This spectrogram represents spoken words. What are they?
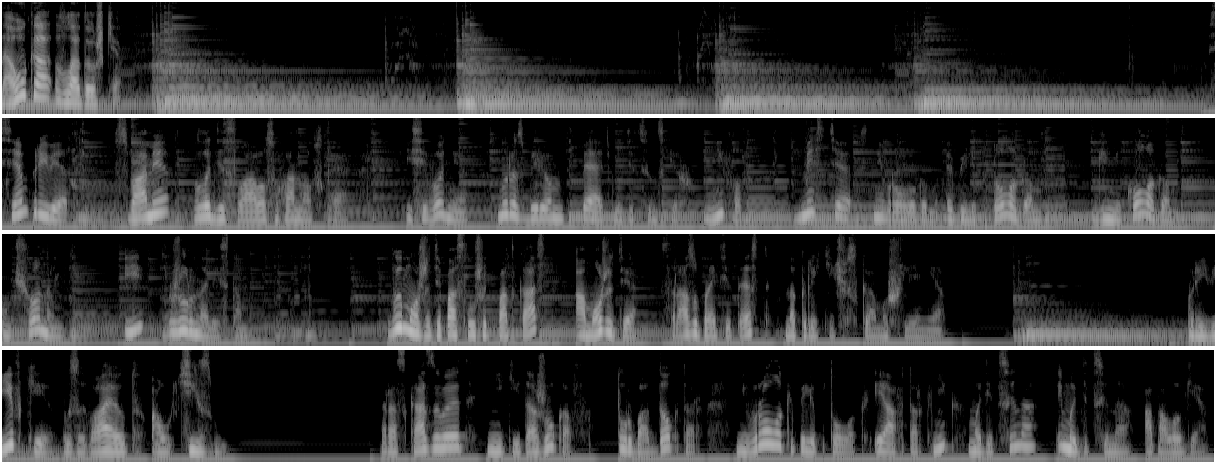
Наука в ладошке. Всем привет! С вами Владислава Сухановская. И сегодня мы разберем пять медицинских мифов вместе с неврологом-эпилептологом, гинекологом, ученым и журналистом. Вы можете послушать подкаст, а можете сразу пройти тест на критическое мышление. Прививки вызывают аутизм. Рассказывает Никита Жуков, турбодоктор, невролог-эпилептолог и автор книг «Медицина» и «Медицина-апология».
